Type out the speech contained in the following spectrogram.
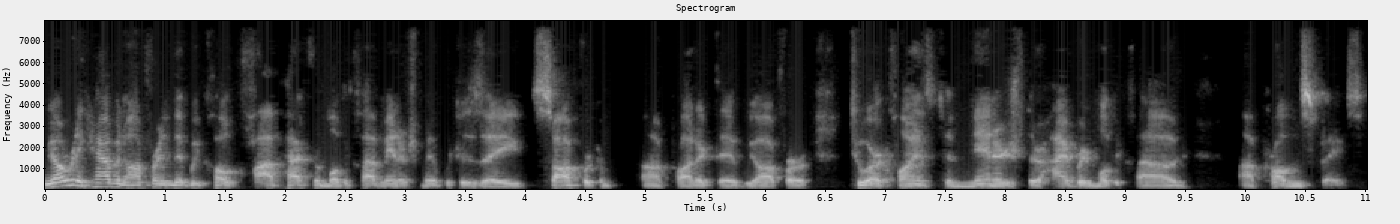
We already have an offering that we call Cloud Pak for Multi-Cloud Management, which is a software uh, product that we offer to our clients to manage their hybrid multi-cloud uh, problem space.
